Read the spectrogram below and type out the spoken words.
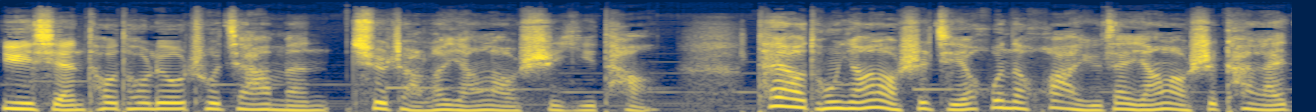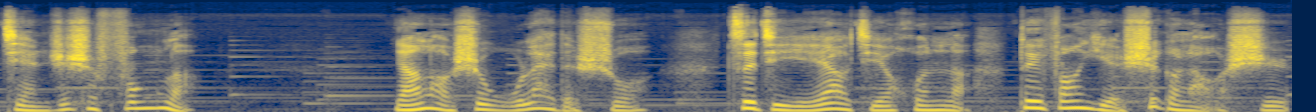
玉贤偷偷溜出家门，去找了杨老师一趟。他要同杨老师结婚的话语，在杨老师看来简直是疯了。杨老师无赖地说。自己也要结婚了，对方也是个老师，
